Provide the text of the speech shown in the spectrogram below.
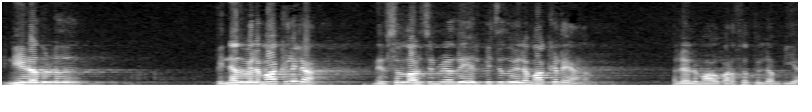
പിന്നീട് അതുള്ളത് പിന്നെ അത് വിലമാക്കളിലാണ് നബ്സല്ലാസ്ലമി അത് ഏൽപ്പിച്ചത് വിലമാക്കളെയാണ് അല്ല ആ വറസത്തുൽ അമ്പിയ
